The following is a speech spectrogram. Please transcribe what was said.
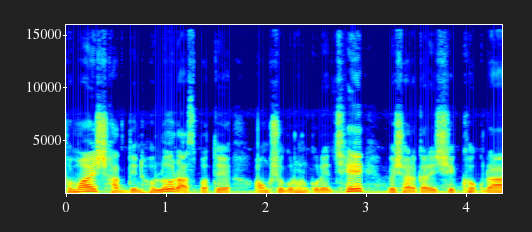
সময় সাত দিন হলো রাজপথে অংশগ্রহণ করেছে বেসরকারি শিক্ষকরা।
